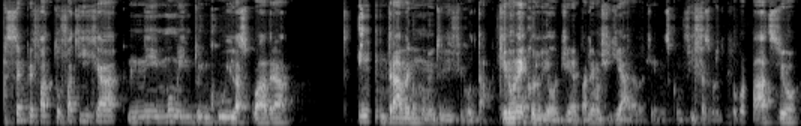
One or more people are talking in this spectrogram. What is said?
ha sempre fatto fatica nel momento in cui la squadra entrava in un momento di difficoltà, che non è quello di oggi, eh, parliamoci chiaro, perché in sconfitta soprattutto con Lazio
